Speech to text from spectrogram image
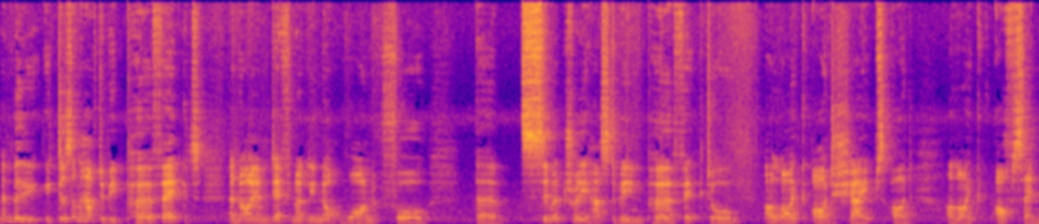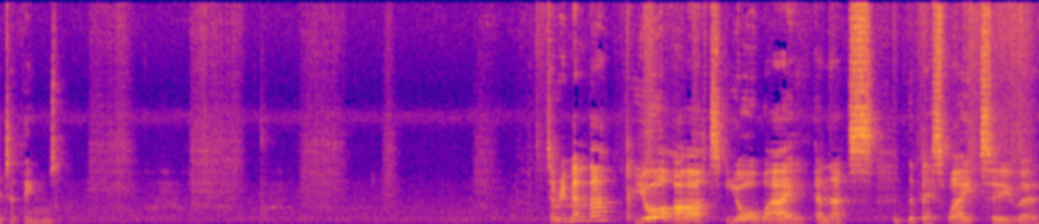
Remember, it doesn't have to be perfect, and I am definitely not one for uh, symmetry has to be perfect, or I like odd shapes, odd, I like off-center things. So remember, your art, your way, and that's the best way to uh,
